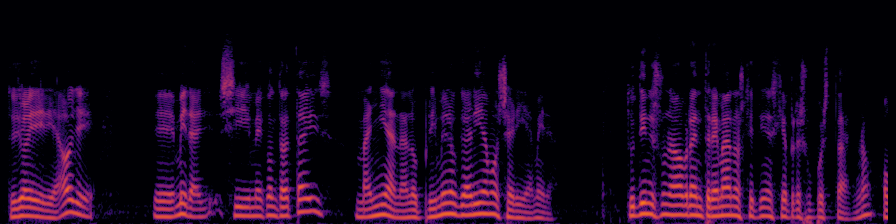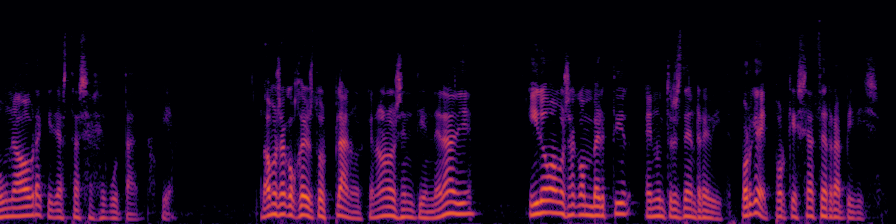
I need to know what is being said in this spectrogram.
Entonces yo le diría, oye, eh, mira, si me contratáis, mañana lo primero que haríamos sería, mira, tú tienes una obra entre manos que tienes que presupuestar, ¿no? O una obra que ya estás ejecutando. Bien. Vamos a coger estos planos que no los entiende nadie y lo vamos a convertir en un 3D en Revit. ¿Por qué? Porque se hace rapidísimo.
